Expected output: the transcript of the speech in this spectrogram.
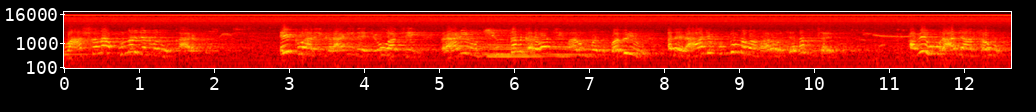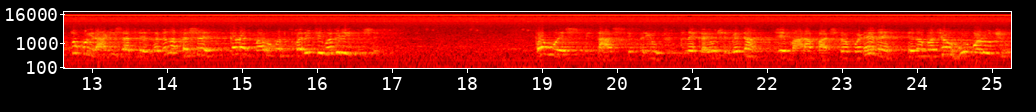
વાસના પુનર્જન્મનું કારણ એક વાર એક રાણીને જોવાથી રાણીનું ચિંતન કરવાથી મારું મન બગડ્યું અને રાજ કુટુંબમાં મારો જન્મ થયો. મારા પડે ને, એના પાછળ હું પડું છું.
